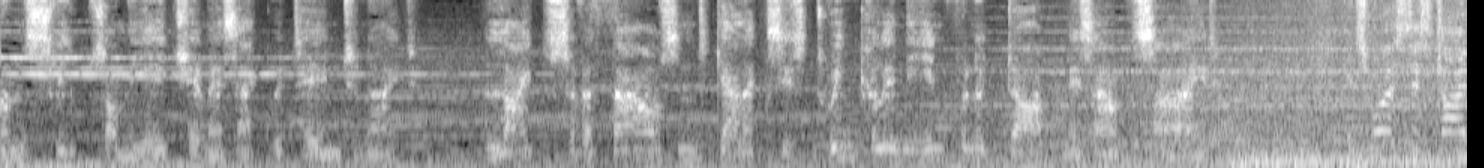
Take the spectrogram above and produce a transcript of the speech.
No one sleeps on the HMS Aquitaine tonight. The lights of a thousand galaxies twinkle in the infinite darkness outside. It's worse this time,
